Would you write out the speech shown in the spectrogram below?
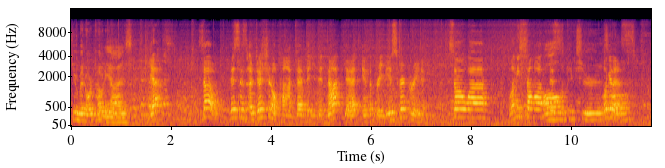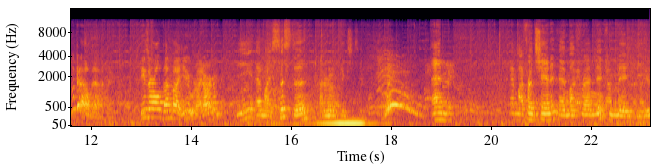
human or pony eyes. Yes. So, this is additional content that you did not get in the previous script reading. So, uh, let me sum up All this. the pictures. Look at all- this. Look at all that. These are all done by you, right, Argum? Me and my sister. I don't know if big sister. And and my friend Shannon and my friend Nick, who may be here.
